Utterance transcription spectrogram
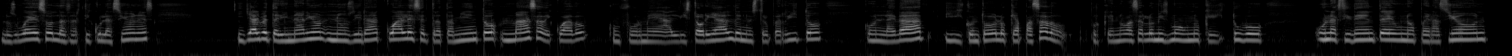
los huesos, las articulaciones, y ya el veterinario nos dirá cuál es el tratamiento más adecuado conforme al historial de nuestro perrito, con la edad y con todo lo que ha pasado, porque no va a ser lo mismo uno que tuvo un accidente, una operación,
